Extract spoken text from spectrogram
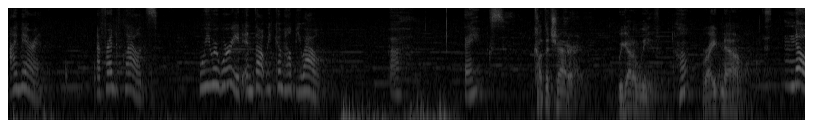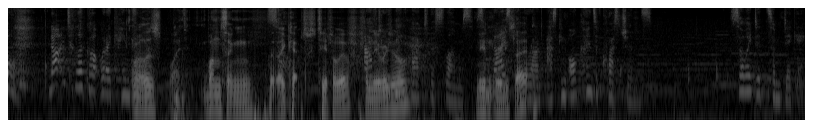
I'm Aerith. A friend of Cloud's. We were worried and thought we'd come help you out. Thanks. Cut the chatter. We gotta leave. Huh? Right now. No, not until I've got what I came for. Well, there's What? One thing that they kept Tifa with from the original. back to the slums, You didn't some really say it. around asking all kinds of questions. So I did some digging.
